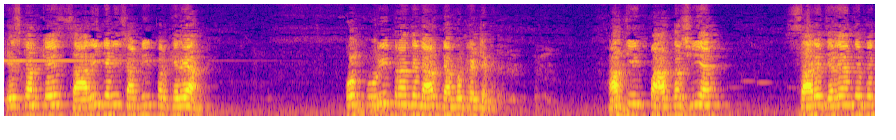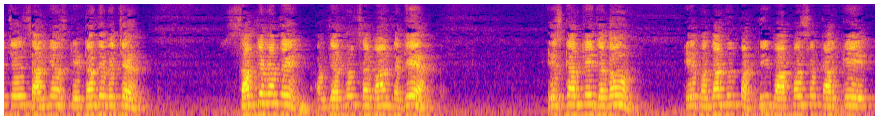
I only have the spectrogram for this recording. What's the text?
ਇਸ ਕਰਕੇ ਸਾਰੀ ਜਿਹੜੀ ਸਾਡੀ ਪ੍ਰਕਿਰਿਆ, ਉਹ ਪੂਰੀ ਤਰ੍ਹਾਂ ਦੇ ਨਾਲ ਡੈਮੋਕ੍ਰੈਟਿਕ ਹੈ। ਹਰ ਚੀਜ਼ ਪਾਰਦਰਸ਼ੀ ਹੈ। ਸਾਰੇ ਜ਼ਿਲ੍ਹਿਆਂ ਦੇ ਵਿੱਚ, ਸਾਰੀਆਂ ਸਟੇਟਾਂ ਦੇ ਵਿੱਚ, ਸਭ ਜਗ੍ਹਾ ਤੇ ਆਬਜੈਕਟਿਵ ਸਾਹਿਬਾਨ ਲੱਗੇ ਆ। ਇਸ ਕਰਕੇ ਜਦੋਂ ਇਹ ਬੰਦਾ ਕੋਈ ਭਰਤੀ ਵਾਪਸ ਕਰਕੇ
